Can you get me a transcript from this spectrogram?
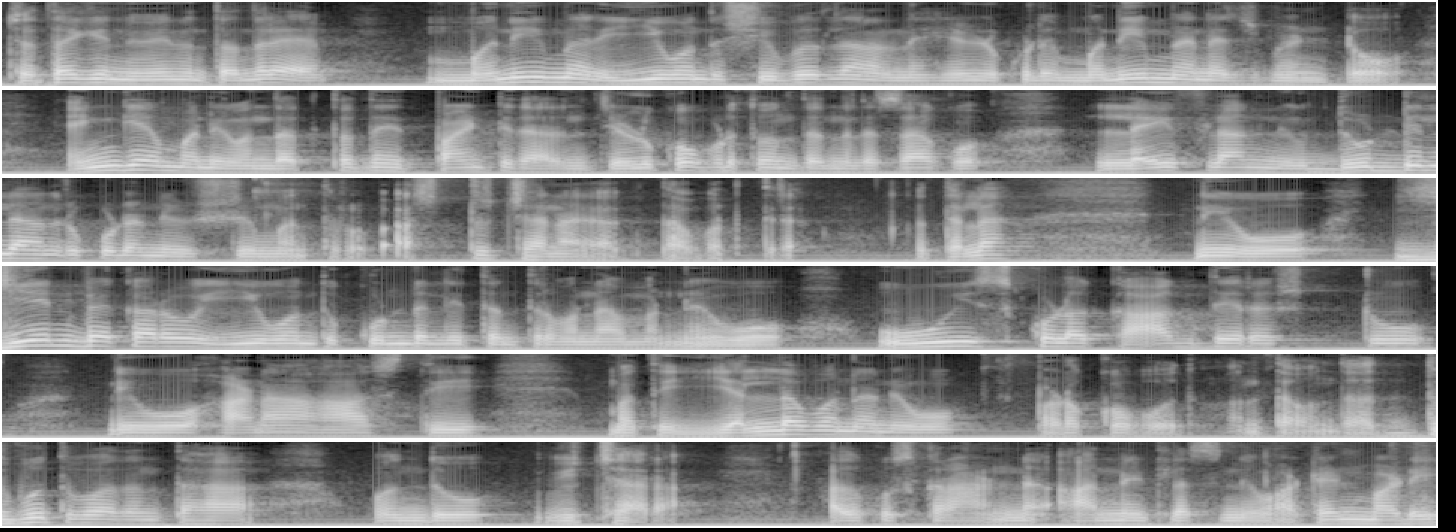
ಜೊತೆಗೆ ನೀವೇನಂತಂದರೆ ಮನಿ ಮ್ಯಾನ, ಈ ಒಂದು ಶಿಬಿರದಲ್ಲಿ ನಾನು ಹೇಳಿಕೊಡಿ ಮನಿ ಮ್ಯಾನೇಜ್ಮೆಂಟು, ಹೆಂಗೆ ಮನಿ ಒಂದು ಹತ್ತು ಹದಿನೈದು ಪಾಯಿಂಟ್ ಇದೆ, ಅದನ್ನು ತಿಳ್ಕೊಬಿಡ್ತು ಅಂತಂದರೆ ಸಾಕು. ಲೈಫ್ ಲಾಂಗ್ ನೀವು ದುಡ್ಡಿಲ್ಲ ಅಂದರೂ ಕೂಡ ನೀವು ಶ್ರೀಮಂತರು, ಅಷ್ಟು ಚೆನ್ನಾಗಿ ಆಗ್ತಾ ಬರ್ತೀರ. ಗೊತ್ತಲ್ಲ? ನೀವು ಏನು ಬೇಕಾದ್ರೂ ಈ ಒಂದು ಕುಂಡಲಿ ತಂತ್ರವನ್ನು ನೀವು ಊಹಿಸ್ಕೊಳ್ಳೋಕ್ಕಾಗದೇ ಇರೋಷ್ಟು ನೀವು ಹಣ, ಆಸ್ತಿ ಮತ್ತು ಎಲ್ಲವನ್ನು ನೀವು ಪಡ್ಕೋಬೋದು ಅಂತ ಒಂದು ಅದ್ಭುತವಾದಂತಹ ಒಂದು ವಿಚಾರ. ಅದಕ್ಕೋಸ್ಕರ ಅನ್ನ ಆನ್ಲೈನ್ ಕ್ಲಾಸ್ ನೀವು ಅಟೆಂಡ್ ಮಾಡಿ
